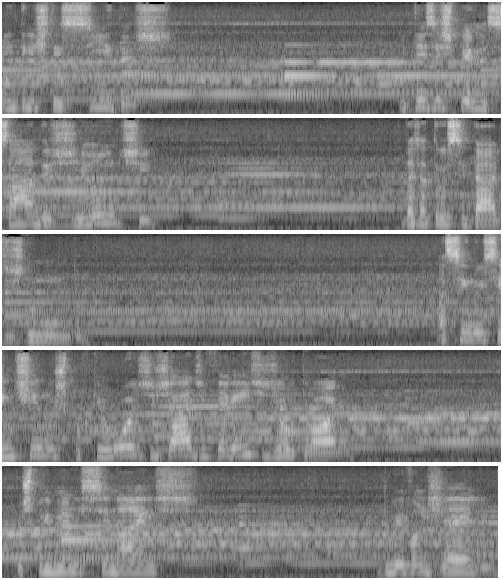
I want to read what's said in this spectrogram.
entristecidas e desesperançadas diante das atrocidades do mundo. Assim nos sentimos porque hoje, já diferente de outrora, os primeiros sinais do Evangelho,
